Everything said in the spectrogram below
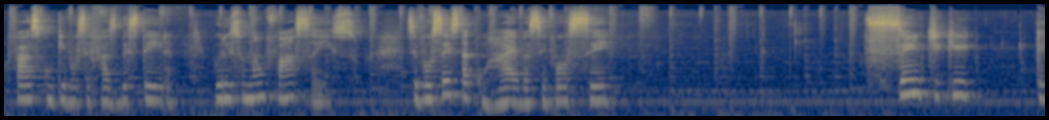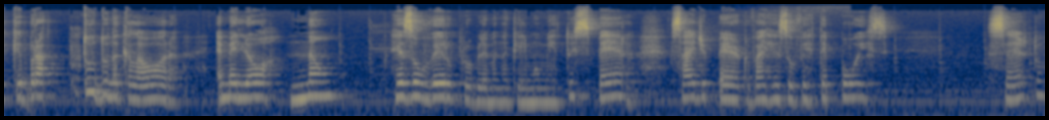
faz com que você faz besteira. Por isso não faça isso. Se você está com raiva, se você sente que quer quebrar tudo naquela hora, é melhor não resolver o problema naquele momento. Espera, sai de perto, vai resolver depois, certo?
